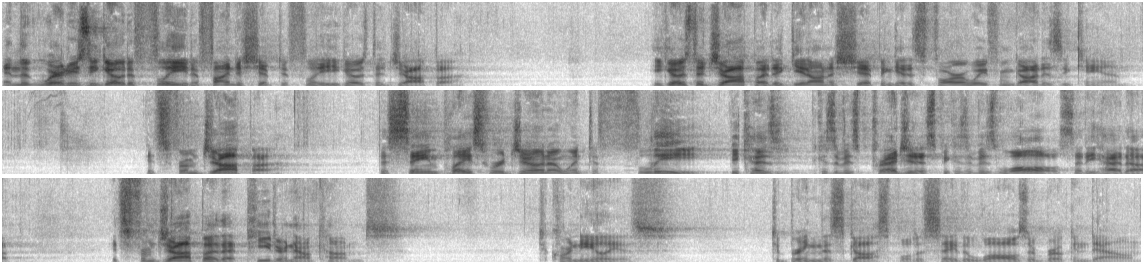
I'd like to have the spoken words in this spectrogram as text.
And the, where does he go to flee, to find a ship to flee? He goes to Joppa. He goes to Joppa to get on a ship and get as far away from God as he can. It's from Joppa the same place where Jonah went to flee because, because of his prejudice, because of his walls that he had up. It's from Joppa that Peter now comes to Cornelius to bring this gospel, to say the walls are broken down.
